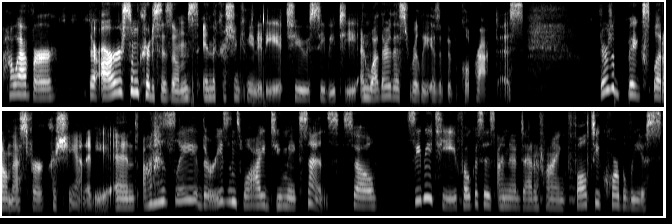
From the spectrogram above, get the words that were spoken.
However, there are some criticisms in the Christian community to CBT and whether this really is a biblical practice. There's a big split on this for Christianity, and honestly, the reasons why do make sense. So, CBT focuses on identifying faulty core beliefs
